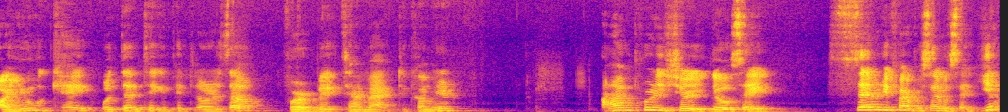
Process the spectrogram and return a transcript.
are you okay with them taking fifty dollars out for a big time act to come here? I'm pretty sure they'll say seventy-five percent will say yeah.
